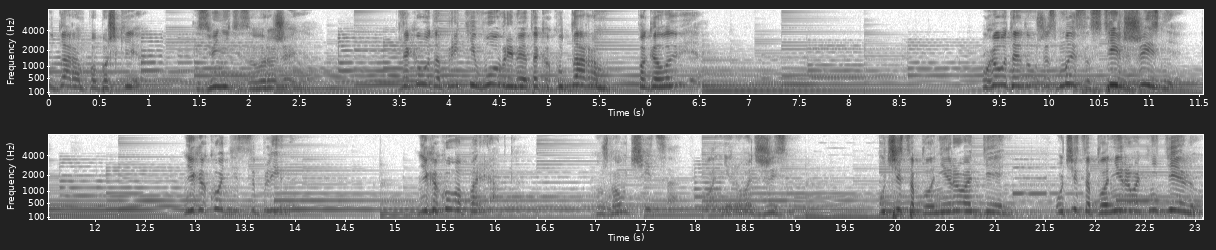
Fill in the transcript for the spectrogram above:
ударом по башке. Извините за выражение. Для кого-то прийти вовремя это как ударом по голове. У кого-то это уже смысл, стиль жизни. Никакой дисциплины, никакого порядка. Нужно учиться планировать жизнь, учиться планировать день, учиться планировать неделю.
